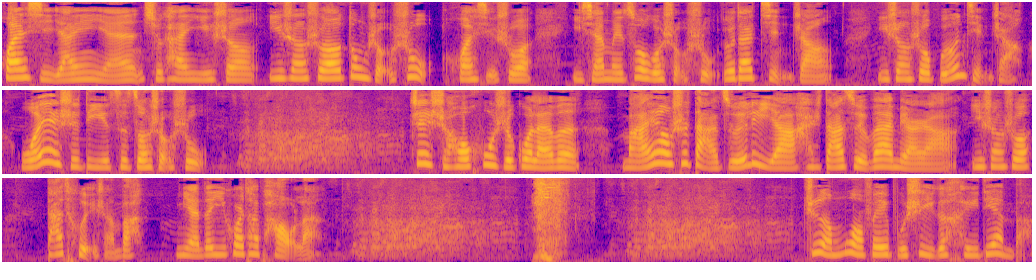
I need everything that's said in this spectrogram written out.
欢喜牙龈炎去看医生医生说要动手术欢喜说以前没做过手术有点紧张。医生说不用紧张我也是第一次做手术。这时候护士过来问麻药是打嘴里呀还是打嘴外面啊？医生说打腿上吧免得一会儿他跑了。这莫非不是一个黑店吧？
